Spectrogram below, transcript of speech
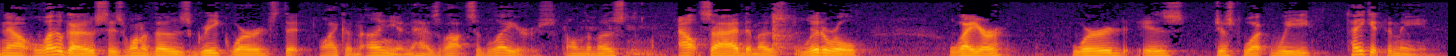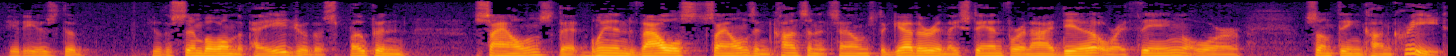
Now, logos is one of those Greek words that, like an onion, has lots of layers. On the most outside, the most literal layer, word is just what we take it to mean. It is the you know, the symbol on the page or the spoken sounds that blend vowel sounds and consonant sounds together and they stand for an idea or a thing or something concrete.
